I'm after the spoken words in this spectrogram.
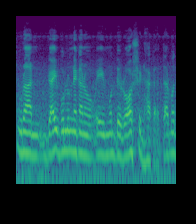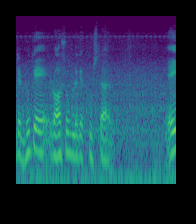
পুরাণ, যাই বলুন না কেন এই মধ্যে রহস্যে ঢাকা, তার মধ্যে ঢুকে রহস্যগুলোকে খুঁজতে হবে এই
